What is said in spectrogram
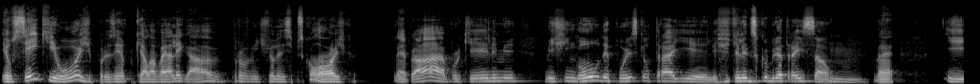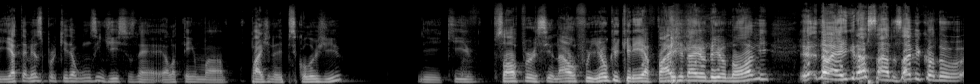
Eu sei que hoje, por exemplo, que ela vai alegar provavelmente violência psicológica. Né? Ah, porque ele me, me xingou depois que eu traí ele, que ele descobriu a traição. Uhum. Né? E, e até mesmo porque tem alguns indícios, né? Ela tem uma página de psicologia, e que só por sinal fui eu que criei a página, eu dei o nome. Eu- não, é engraçado, sabe quando.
